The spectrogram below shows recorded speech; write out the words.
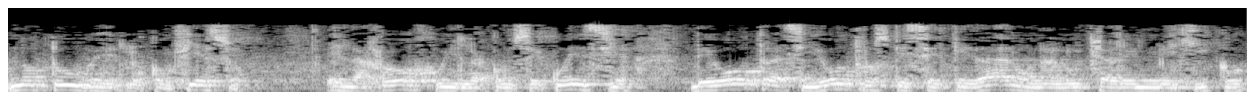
no tuve, lo confieso, el arrojo y la consecuencia de otras y otros que se quedaron a luchar en México.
